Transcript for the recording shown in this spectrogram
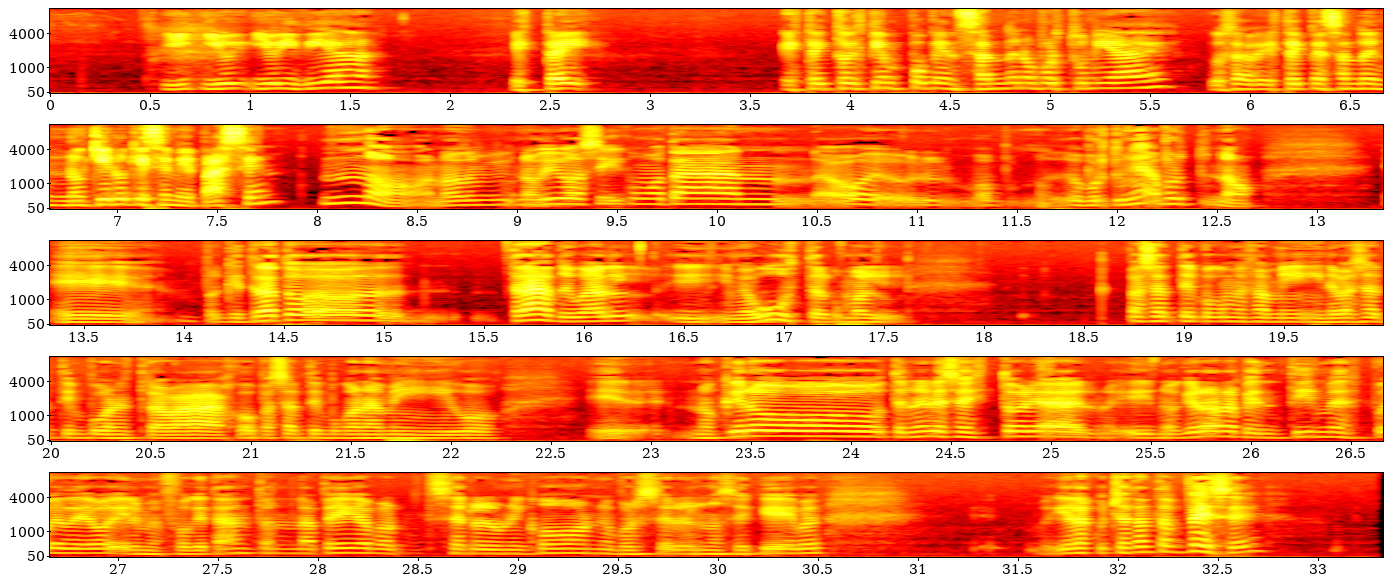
Y, y hoy- y hoy día estáis estáis todo el tiempo pensando en oportunidades, o sea, estáis pensando en no quiero que se me pasen. No, no, no vivo así como tan... oh, op- oportunidad, oportu- no. Eh, porque trato, trato igual y, y me gusta como el pasar tiempo con mi familia, pasar tiempo con el trabajo, pasar tiempo con amigos. eh, no quiero tener esa historia y no quiero arrepentirme después de hoy. Me enfoqué tanto en la pega por ser el unicornio, por ser el no sé qué. pues, Ya la escuché tantas veces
